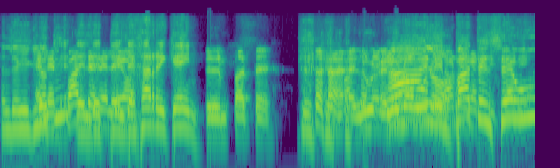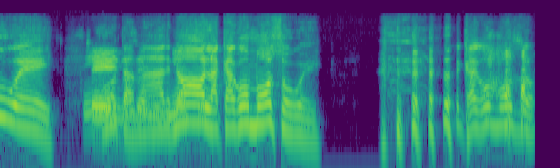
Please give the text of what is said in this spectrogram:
¿El de Gigliotti? el Del de, de del de. Harry Kane. El empate. el, empate el de uno. Ah, el uno. empate en. CU, güey. Sí, Puta madre. No, la cagó Mozo, güey. cagó Mozo.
